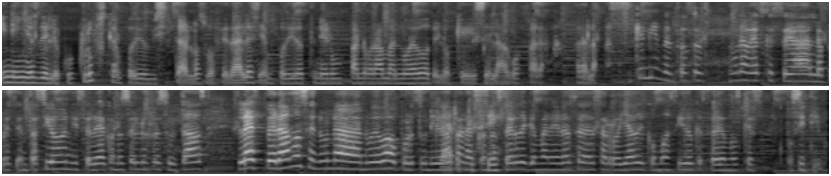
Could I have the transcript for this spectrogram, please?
y niños del Ecoclubs que han podido visitar los bofedales y han podido tener un panorama nuevo de lo que es el agua para, para La Paz. Qué lindo, entonces una vez que sea la presentación y se dé a conocer los resultados, la esperamos en una nueva oportunidad para conocer de qué manera se ha desarrollado y cómo ha sido que sabemos que es positivo.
